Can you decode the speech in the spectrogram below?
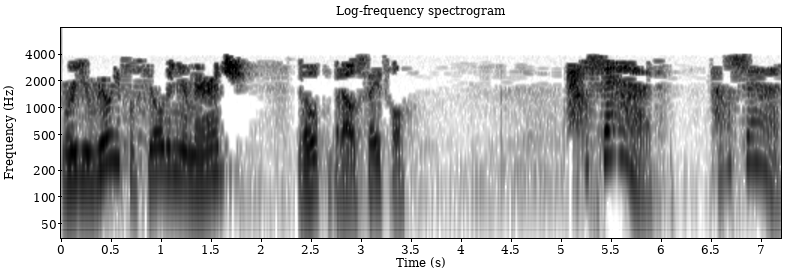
Were you really fulfilled in your marriage? Nope, but I was faithful. How sad. How sad.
